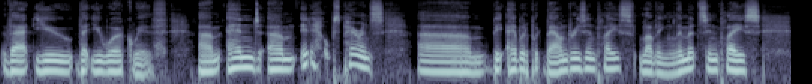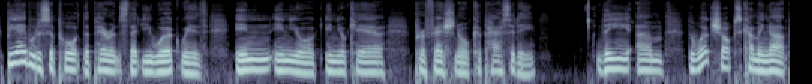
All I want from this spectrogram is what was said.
that you that you work with. Um, and um, it helps parents um, be able to put boundaries in place, loving limits in place, be able to support the parents that you work with in in your in your care professional capacity. The um, the workshops coming up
